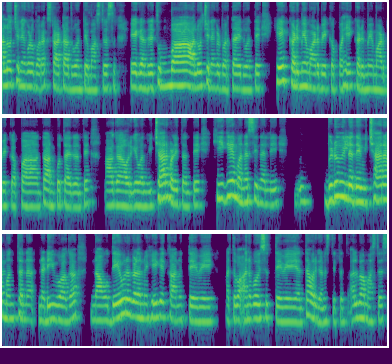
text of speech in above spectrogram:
ಆಲೋಚನೆಗಳು ಬರಕ್ ಸ್ಟಾರ್ಟ್ ಆದ್ವಂತೆ ಮಾಸ್ಟರ್ಸ್. ಹೇಗಂದ್ರೆ ತುಂಬಾ ಆಲೋಚನೆಗಳು ಬರ್ತಾ ಇದ್ವಂತೆ. ಹೇಗ್ ಕಡಿಮೆ ಮಾಡ್ಬೇಕಪ್ಪ, ಹೇಗ್ ಕಡಿಮೆ ಮಾಡ್ಬೇಕಪ್ಪ ಅಂತ ಅನ್ಕೋತಾ ಇದ್ರಂತೆ. ಆಗ ಅವ್ರಿಗೆ ಒಂದ್ ವಿಚಾರ ಹೊಳಿತಂತೆ. ಹೀಗೆ ಮನಸ್ಸಿನಲ್ಲಿ ಬಿಡುವಿಲ್ಲದೆ ವಿಚಾರ ಮಂಥನ ನಡೆಯುವಾಗ ನಾವು ದೇವರುಗಳನ್ನು ಹೇಗೆ ಕಾಣುತ್ತೇವೆ ಅಥವಾ ಅನುಭವಿಸುತ್ತೇವೆ ಅಂತ ಅವ್ರಿಗೆ ಅನಿಸ್ತಿತ್ತಂತ. ಅಲ್ವಾ ಮಾಸ್ಟರ್ಸ್?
